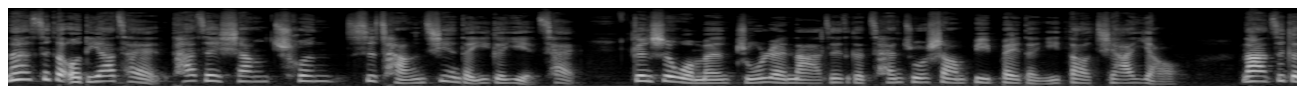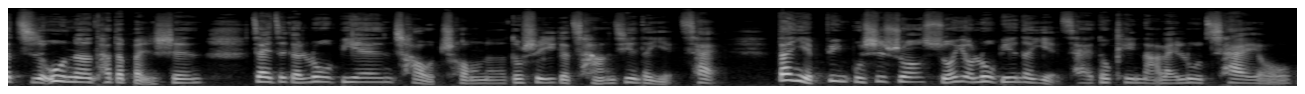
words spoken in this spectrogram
那这个欧迪亚菜，它在乡村是常见的一个野菜。更是我们族人呐，在这个餐桌上必备的一道佳肴。那这个植物呢，它的本身在这个路边草丛呢，都是一个常见的野菜。但也并不是说所有路边的野菜都可以拿来入菜哦。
